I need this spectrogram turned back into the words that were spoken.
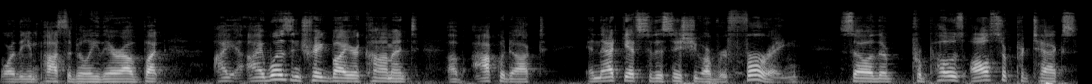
or the impossibility thereof. But I, I was intrigued by your comment of aqueduct, and that gets to this issue of referring. So the proposed also protects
